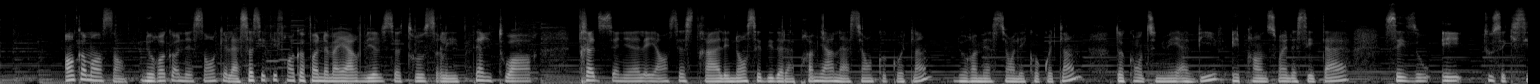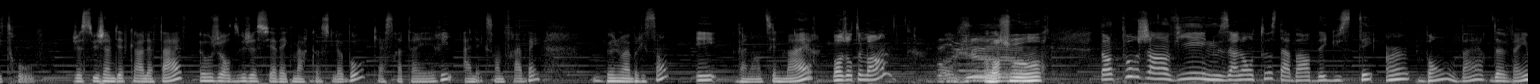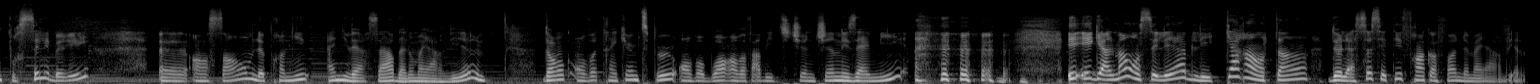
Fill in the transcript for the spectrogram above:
En commençant, nous reconnaissons que la Société francophone de Maillardville se trouve sur les territoires traditionnels et ancestrales et non cédés de la Première Nation Coquitlam. Nous remercions les Coquitlam de continuer à vivre et prendre soin de ces terres, ses eaux et tout ce qui s'y trouve. Je suis Geneviève Carlefebvre et aujourd'hui je suis avec Marcos Lebeau, Castra Tahiri, Alexandre Frabin, Benoît Brisson et Valentine Maire. Bonjour tout le monde! Bonjour. Bonjour. Donc, pour janvier, nous allons tous d'abord déguster un bon verre de vin pour célébrer euh, ensemble le premier anniversaire d'Allo Maillardville. Donc, on va trinquer un petit peu, on va boire, on va faire des petits chin-chin, les amis. Et également, on célèbre les 40 ans de la Société francophone de Maillardville.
